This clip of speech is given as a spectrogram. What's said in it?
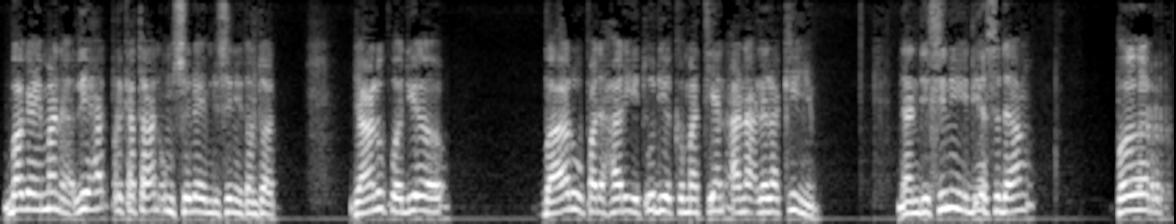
bagaimana lihat perkataan Um Sulaim di sini tuan-tuan. Jangan lupa dia baru pada hari itu dia kematian anak lelakinya. Dan di sini dia sedang ber,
